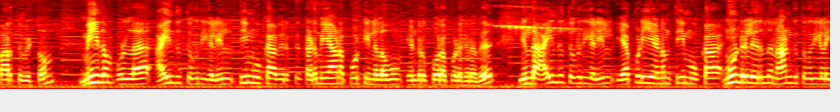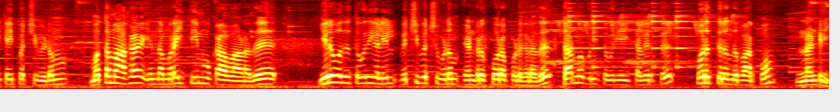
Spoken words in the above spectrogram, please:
பார்த்துவிட்டோம். மீதம் உள்ள ஐந்து தொகுதிகளில் திமுகவிற்கு கடுமையான போட்டி நிலவும் என்று கூறப்படுகிறது. இந்த ஐந்து தொகுதிகளில் எப்படியேனும் திமுக மூன்றிலிருந்து நான்கு தொகுதிகளை கைப்பற்றிவிடும். மொத்தமாக இந்த முறை திமுகவானது இருபது தொகுதிகளில் வெற்றி பெற்றுவிடும் என்று கூறப்படுகிறது. தர்மபுரி தொகுதியை தவிர்த்து பொறுத்திருந்து பார்ப்போம். நன்றி.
